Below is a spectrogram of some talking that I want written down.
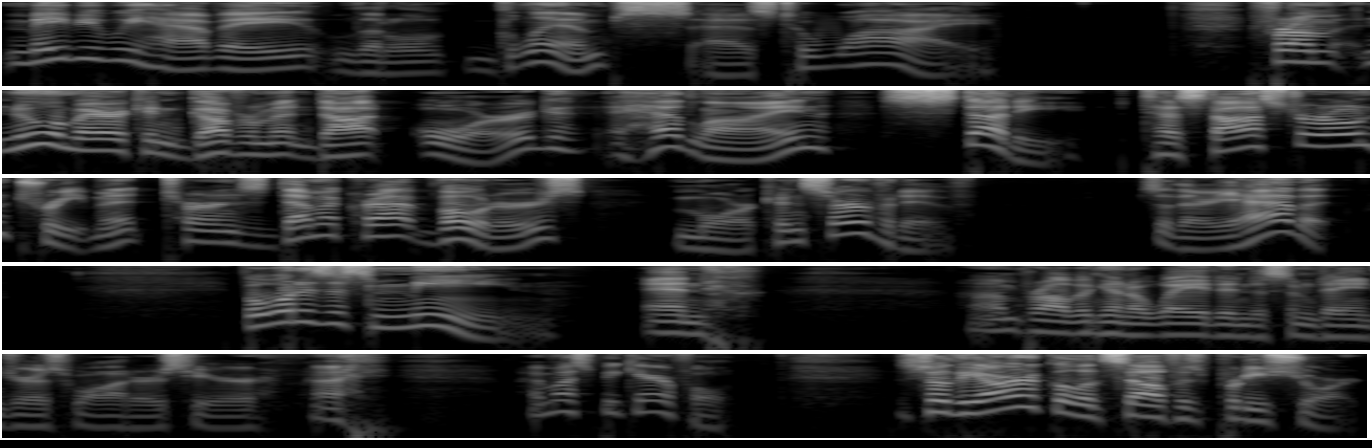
maybe we have a little glimpse as to why. From newamericangovernment.org, headline Study Testosterone Treatment Turns Democrat Voters More Conservative. So there you have it. But what does this mean? And I'm probably going to wade into some dangerous waters here. I, I must be careful. So the article itself is pretty short.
